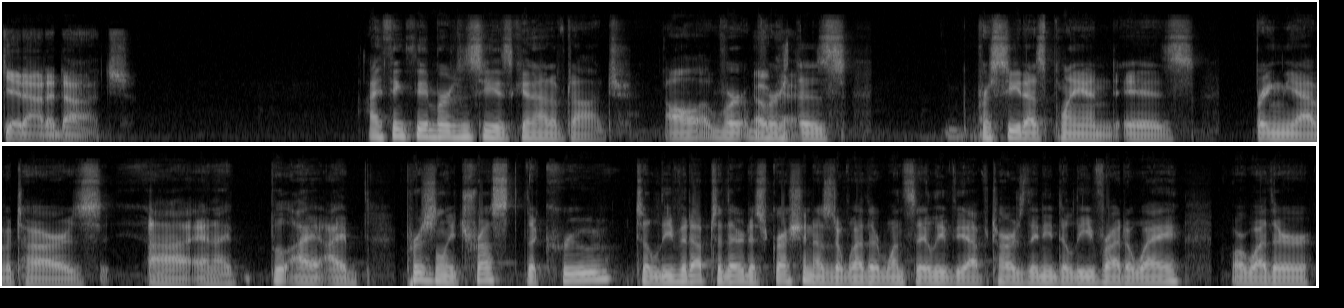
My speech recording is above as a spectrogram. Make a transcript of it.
get out of dodge I think the emergency is get out of Dodge. All ver- Okay. versus proceed as planned is bring the avatars, uh, and I, I I personally trust the crew to leave it up to their discretion as to whether once they leave the avatars they need to leave right away or whether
